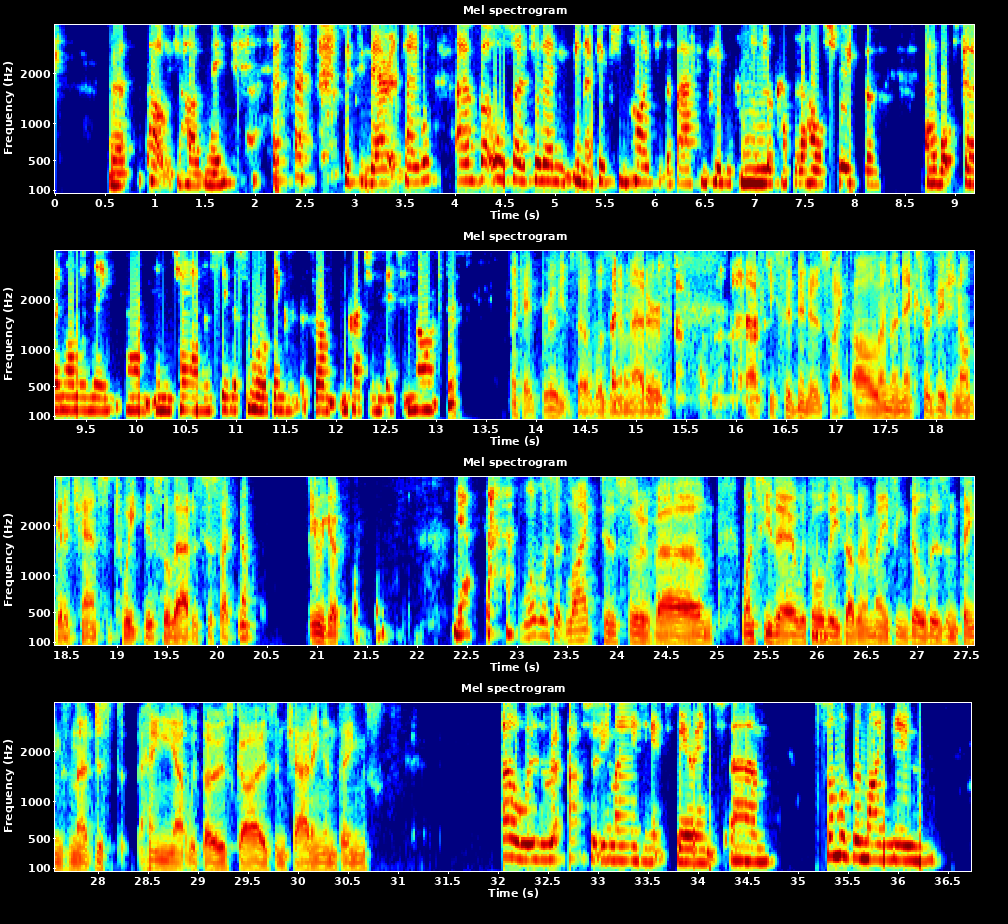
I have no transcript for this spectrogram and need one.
Uh, partly to hide me sitting there at the table, uh, but also to then you know give some height at the back, and people can then look up at a whole sweep of uh, what's going on in the um, in town and see the smaller things at the front and gradually getting larger. Okay, brilliant. So it wasn't a matter of after you submitted, it's like, oh, in the next revision, I'll get a chance to tweak this or that. It's just like, nope, here we go. Yeah. what was it like to sort of um, once you're there with all these other amazing builders and things and that, just hanging out with those guys and chatting and things? Oh, it was an absolutely amazing experience. Um, some of them I knew,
